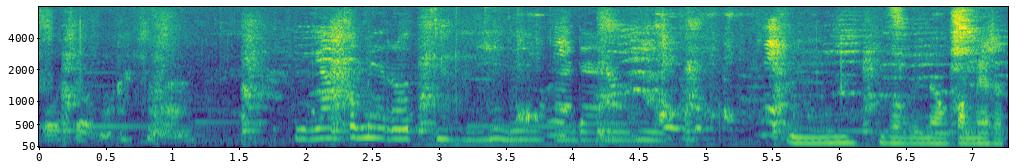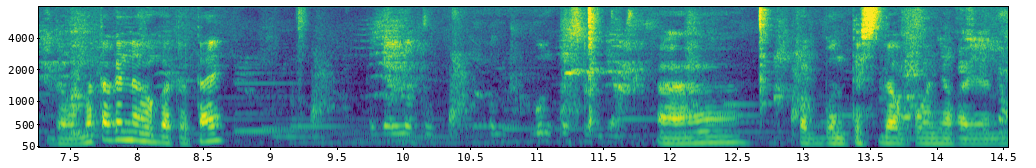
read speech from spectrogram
puso kung ano ah. Biglang kumirot. Hindi makadaan ng hinta. Hmm, bilang kumirot daw. Matagal na ho ba to, Tay? Tagal na po. Pagbuntas lang yan. Ah, pagbuntis daw po niya kaya no.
